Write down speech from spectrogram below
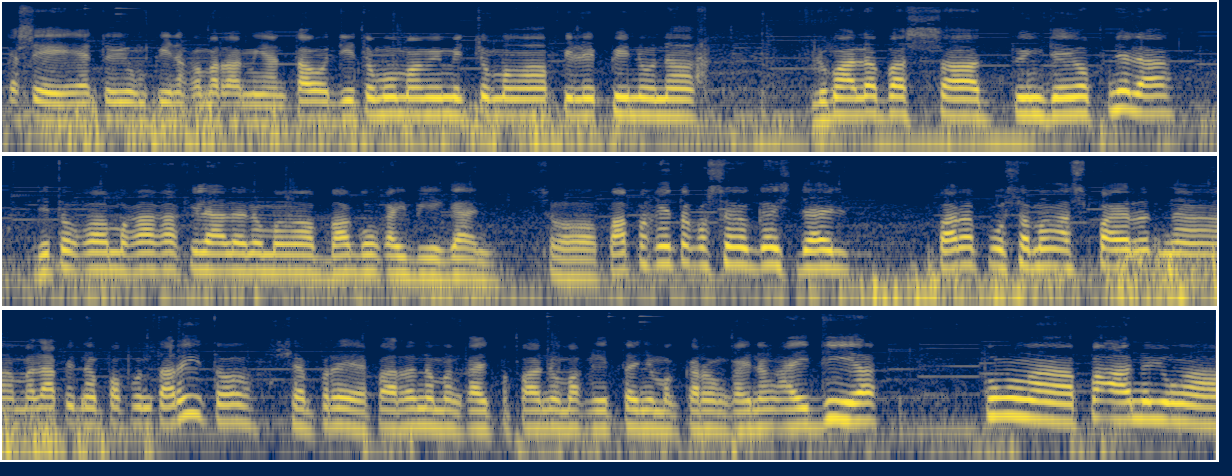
Kasi ito yung pinakamaraming ang tao. Dito mo mamimit yung mga Pilipino na lumalabas sa tuwing day off nila. Dito ka makakakilala ng mga bagong kaibigan. So, papakita ko sa iyo guys dahil para po sa mga aspirant na malapit na papunta rito, syempre para naman kahit paano makita nyo magkaroon kayo ng idea kung ah, paano yung ah,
